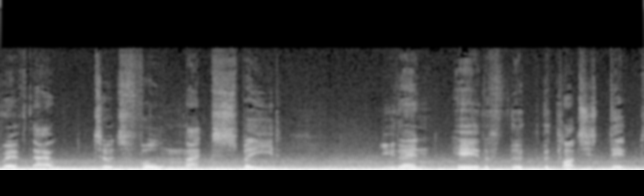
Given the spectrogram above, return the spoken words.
revved out to its full max speed, you then hear the, the, the clutch is dipped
